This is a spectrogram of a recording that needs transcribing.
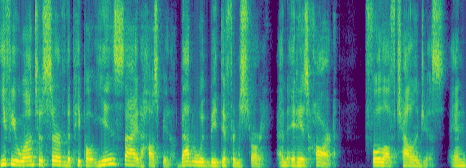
If you want to serve the people inside hospital, that would be different story. And it is hard, full of challenges and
